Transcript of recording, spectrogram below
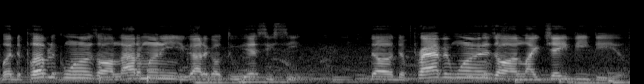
But the public ones are a lot of money you got to go through SEC the the private ones are like JV deals.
